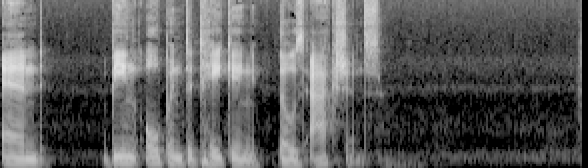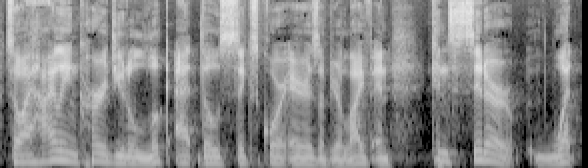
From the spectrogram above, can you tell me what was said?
and being open to taking those actions. So I highly encourage you to look at those six core areas of your life and consider what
